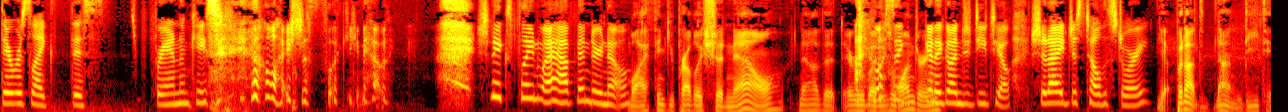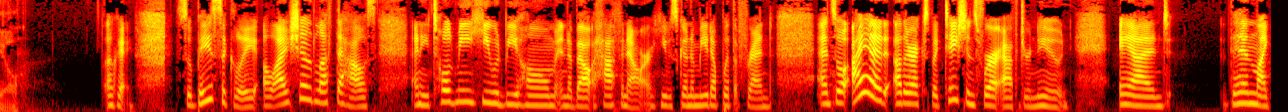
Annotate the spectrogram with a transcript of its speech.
there was like this random case. Elisha's just looking at me. Should I explain what happened or no? well i think you probably should now now that I everybody's wasn't wondering gonna go into detail. Should I just tell the story? yeah but not not in detail Okay. So basically, Elisha had left the house and he told me he would be home in about half an hour. He was going to meet up with a friend. And so I had other expectations for our afternoon. And then, like,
